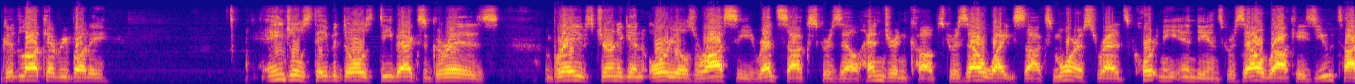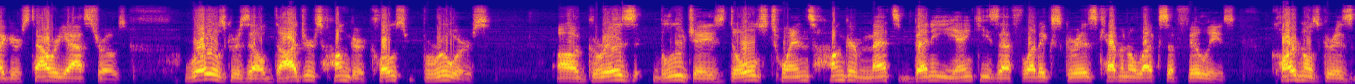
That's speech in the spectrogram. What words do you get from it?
Good luck, everybody. Angels, David Doles, D-backs, Grizz. Braves, Jernigan, Orioles, Rossi, Red Sox, Grizel, Hendren, Cubs, Grizel, White Sox, Morris, Reds, Courtney, Indians, Grizel, Rockies, U Tigers, Towery, Astros, Royals, Grizel, Dodgers, Hunger, Close, Brewers, uh, Grizz, Blue Jays, Doles, Twins, Hunger, Mets, Benny, Yankees, Athletics, Grizz, Kevin, Alexa, Phillies, Cardinals, Grizz,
